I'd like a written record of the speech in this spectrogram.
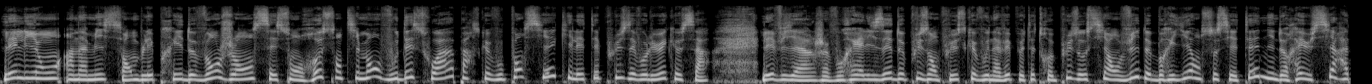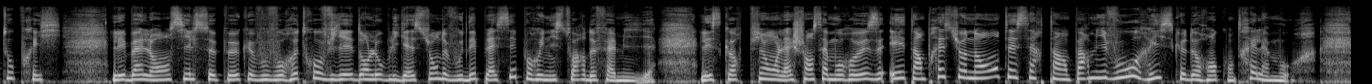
Les un ami semble épris de vengeance et son ressentiment vous déçoit parce que vous pensiez qu'il était plus évolué que ça. Les vierges, vous réalisez de plus en plus que vous n'avez peut-être plus aussi envie de briller en société ni de réussir à tout prix. Les balances, il se peut que vous vous retrouviez dans l'obligation de vous déplacer pour une histoire de famille. Les scorpions, la chance amoureuse est impressionnante et certains parmi vous risquent de rencontrer l'amour.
